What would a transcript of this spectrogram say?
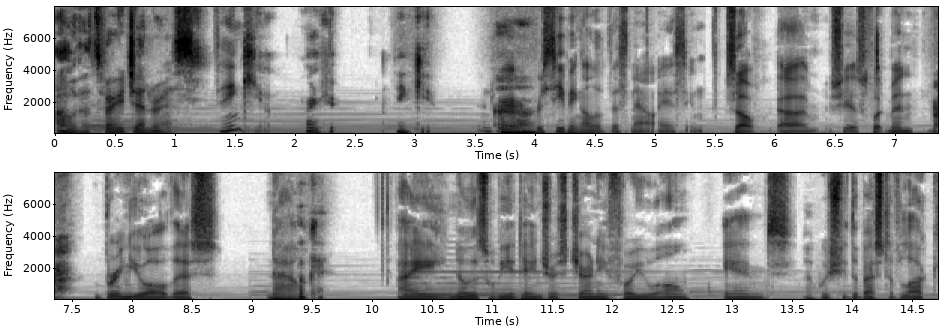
Oh, that's very generous. thank you. Thank you. Thank you. And we're Uh-huh. receiving all of this now, I assume. So um, she has footmen bring you all this. Now, Okay. I know this will be a dangerous journey for you all, and I wish you the best of luck.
